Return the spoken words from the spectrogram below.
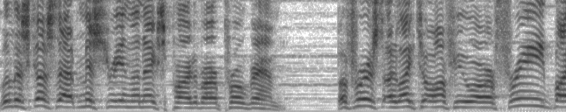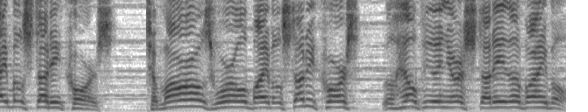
We'll discuss that mystery in the next part of our program. But first, I'd like to offer you our free Bible study course. Tomorrow's World Bible Study course will help you in your study of the Bible.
